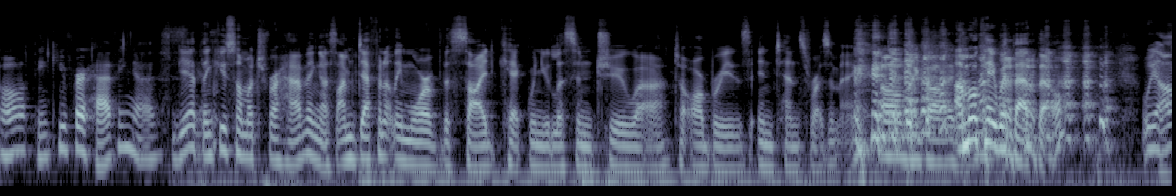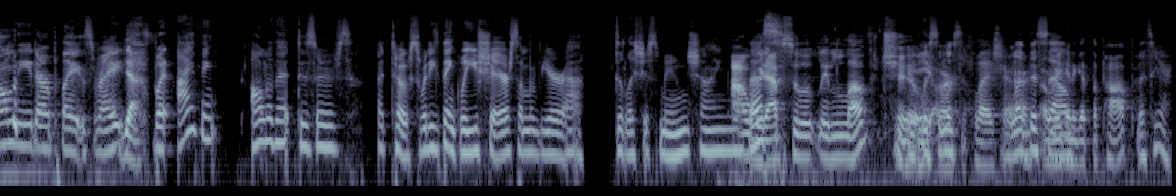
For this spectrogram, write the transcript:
Oh, thank you for having us. Yeah, thank you so much for having us. I'm definitely more of the sidekick when you listen to uh, to Aubrey's intense resume. Oh my god. I'm okay with that though. We all need our place, right? Yes. But I think all of that deserves a toast. What do you think? Will you share some of your uh, delicious moonshine with Oh, us? we'd absolutely love to. Listen, Our listen. pleasure. Let this Are we out. gonna get the pop? Let's hear.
